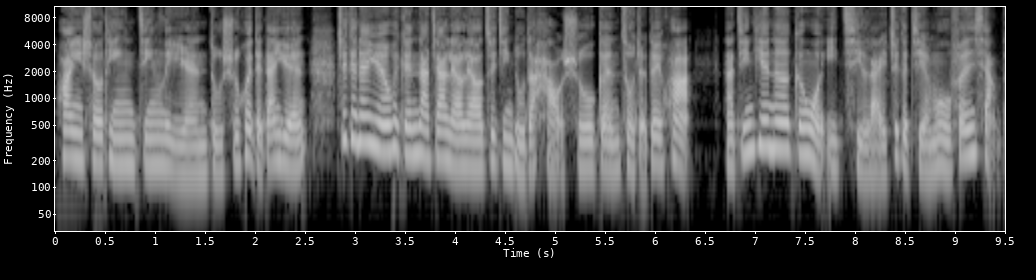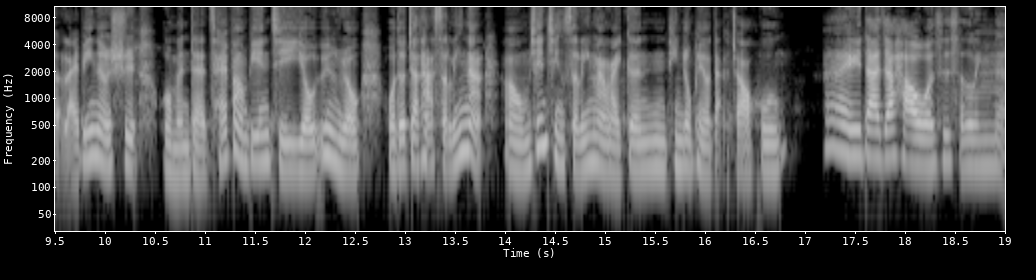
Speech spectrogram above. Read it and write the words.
欢迎收听经理人读书会的单元。这个单元会跟大家聊聊最近读的好书，跟作者对话。那今天呢，跟我一起来这个节目分享的来宾呢，是我们的采访编辑尤韵容，我都叫她 Selina 啊。我们先请 Selina 来跟听众朋友打个招呼。嗨，大家好，我是 Selina。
